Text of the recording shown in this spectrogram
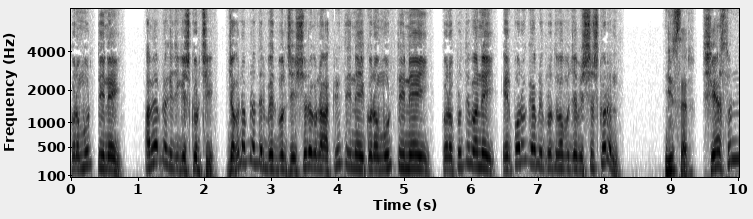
কোন মূর্তি নেই। আমি আপনাকে জিজ্ঞেস করছি যখন আপনাদের বেদ বলছে ঈশ্বরের কোনো আকৃতি নেই কোনো মূর্তি নেই কোনো প্রতিমা নেই এরপরও কি আপনি প্রতিমা পূজা বিশ্বাস করেন? জি স্যার। শিয়া শূন্য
